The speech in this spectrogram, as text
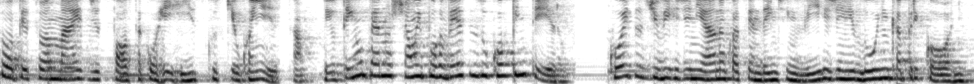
Sou a pessoa mais disposta a correr riscos que eu conheça. Eu tenho o um pé no chão e por vezes o corpo inteiro. Coisas de virginiana com ascendente em Virgem e lua em Capricórnio.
